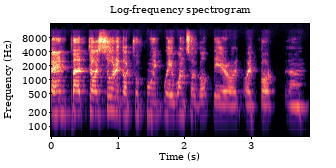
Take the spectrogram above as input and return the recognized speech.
And but I sort of got to a point where once I got there, I, I'd got um,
